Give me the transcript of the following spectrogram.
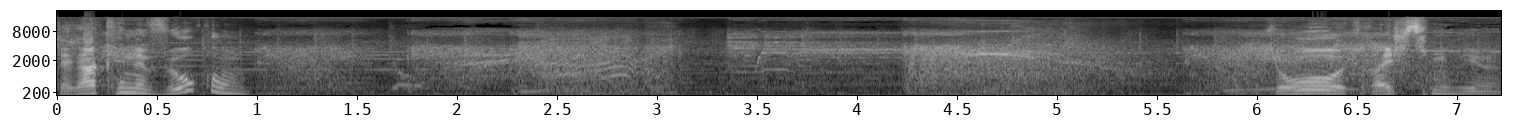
Der hat gar keine Wirkung. So, jetzt reicht's mir hier.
